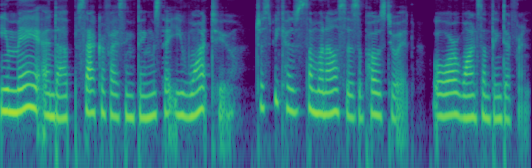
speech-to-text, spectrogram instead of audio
You may end up sacrificing things that you want to just because someone else is opposed to it or wants something different.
